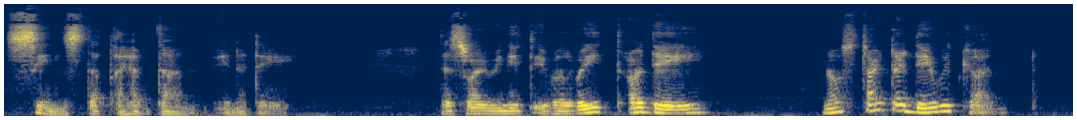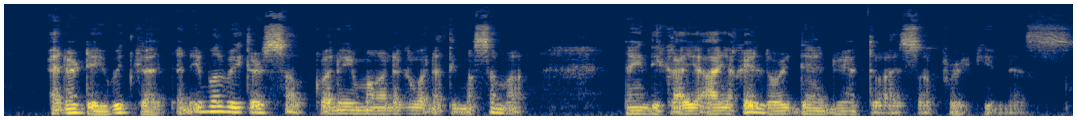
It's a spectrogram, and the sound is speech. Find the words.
sins that I have done in a day. That's why we need to evaluate our day. Now, start our day with God. And our day with God. And evaluate ourselves kung ano yung mga nagawa natin masama na hindi kaya-aya kay Lord, then we have to ask for forgiveness.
